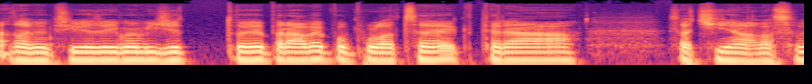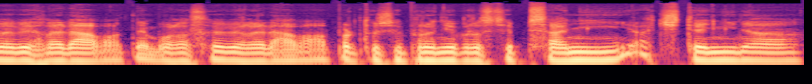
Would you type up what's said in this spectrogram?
A tam mi přijde zajímavé, že to je právě populace, která začíná hlasově vyhledávat nebo hlasově vyhledává, protože pro ně prostě psaní a čtení na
